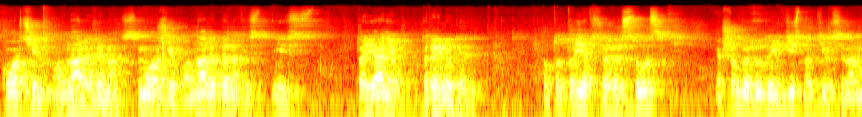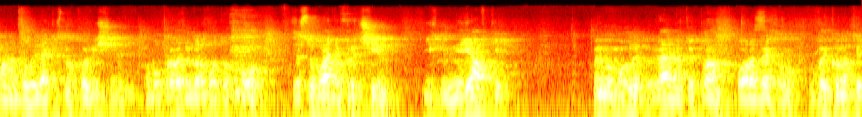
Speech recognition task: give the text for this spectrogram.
Корчин одна людина, Сморжів одна людина. І Стоянів три людини. Тобто то є все ресурс. Якщо б люди дійсно ті всі нормально були якісно оповіщені або проведено роботу по з'ясуванню причин їхньої неявки, ми б могли реально той план по Радехову виконати.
